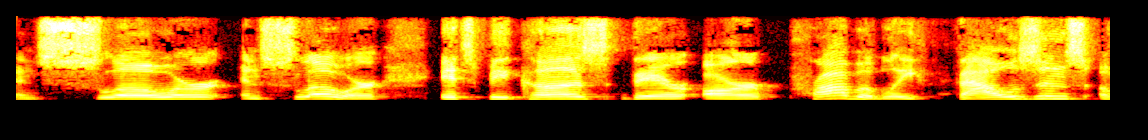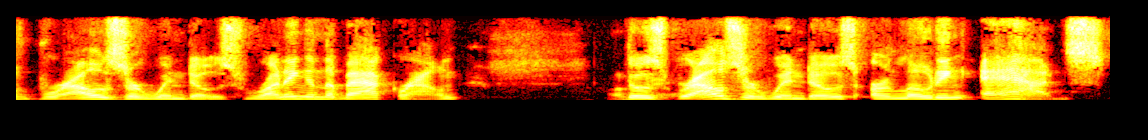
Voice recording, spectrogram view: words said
and slower and slower, it's because there are probably thousands of browser windows running in the background. Okay. Those browser windows are loading ads.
